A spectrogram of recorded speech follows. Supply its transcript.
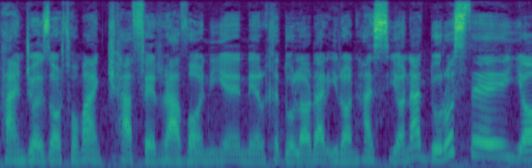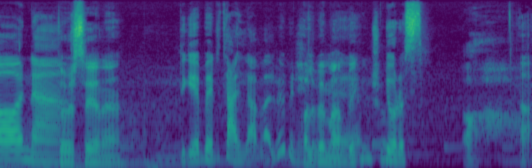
50 هزار تومن کف روانی نرخ دلار در ایران هست یا نه درسته یا نه؟ درسته یا نه دیگه بری تحلیل اول ببینیم حالا به من بگین شما. درست آه. آره.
